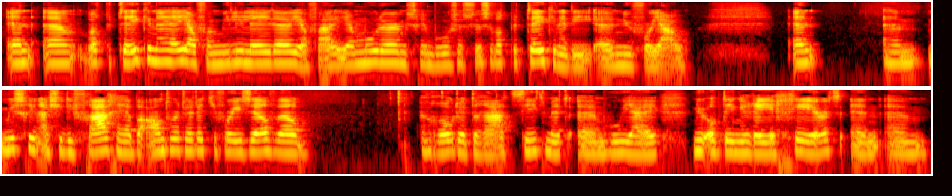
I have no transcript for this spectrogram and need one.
En uh, wat betekenen jouw familieleden, jouw vader, jouw moeder, misschien broers en zussen, wat betekenen die uh, nu voor jou? En um, misschien als je die vragen hebt beantwoord, dat je voor jezelf wel een rode draad ziet met um, hoe jij nu op dingen reageert en um,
